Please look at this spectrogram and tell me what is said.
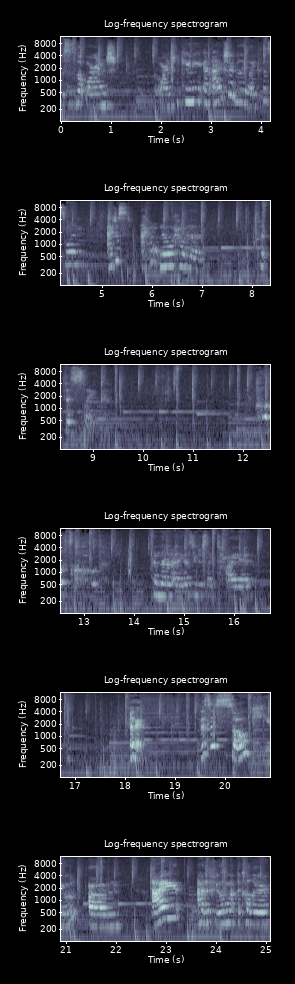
This is the orange, the orange bikini, and I actually really like this one. I just, I don't know how to put this like, oh, it's cold. And then I guess you just like tie it. Okay, this is so cute. Um, I had a feeling that the color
